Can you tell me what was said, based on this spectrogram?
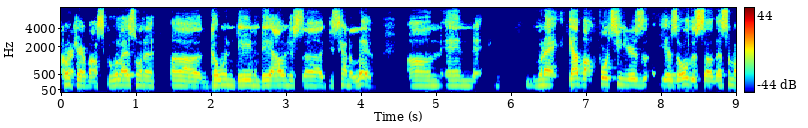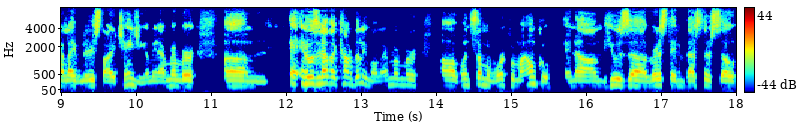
I don't right. care about school. I just want to uh, go in day in and day out and just uh, just kind of live. Um, and when I got about 14 years years old or so, that's when my life literally started changing. I mean, I remember, um, and it was another accountability moment. I remember uh, one summer worked with my uncle, and um, he was a real estate investor, so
